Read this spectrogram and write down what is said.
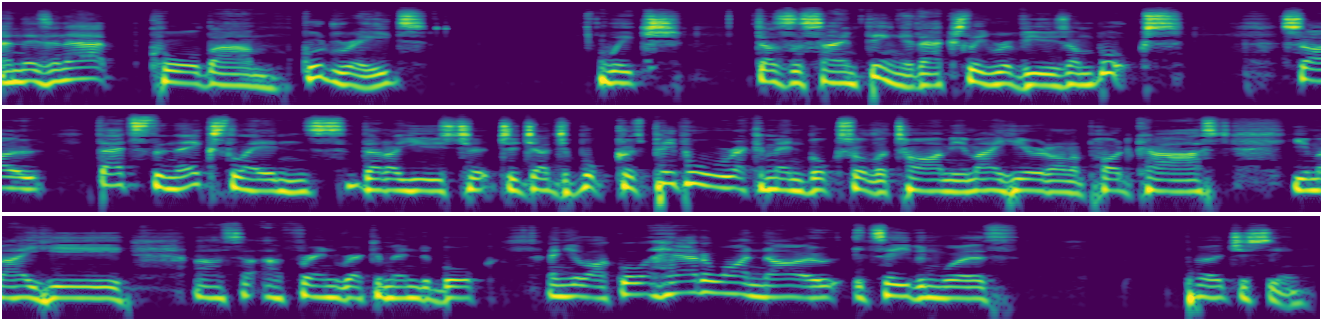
And there's an app called um, Goodreads, which does the same thing. It actually reviews on books. So that's the next lens that I use to, to judge a book because people will recommend books all the time. You may hear it on a podcast. You may hear uh, a friend recommend a book and you're like, well, how do I know it's even worth purchasing?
